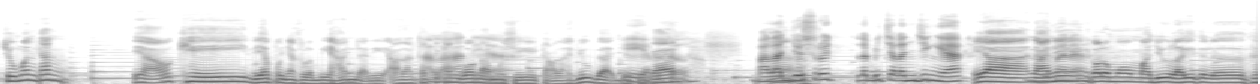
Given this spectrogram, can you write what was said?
Cuman kan ya oke dia punya kelebihan dari alat tapi kan Alat, gua nggak iya. mesti kalah juga gitu iya kan. betul. Malah Ah. justru lebih challenging ya. Ya nah Gimana? ini kalau mau maju lagi ke, ke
